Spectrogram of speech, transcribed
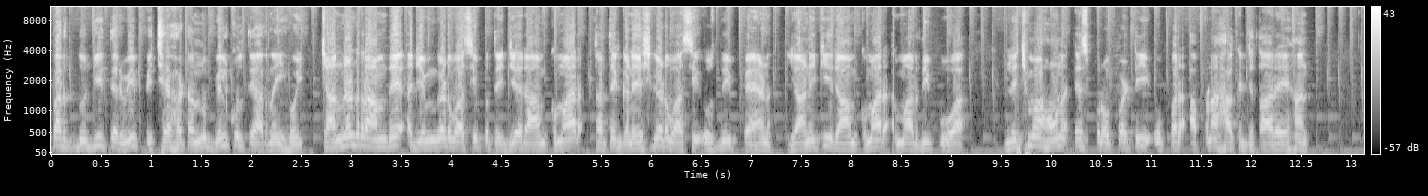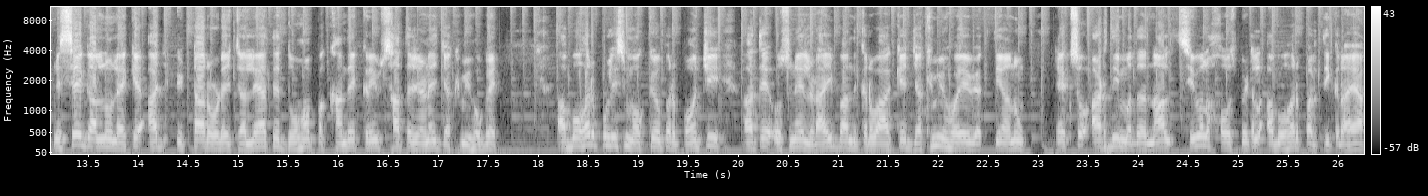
ਪਰ ਦੂਜੀ ਧਿਰ ਵੀ ਪਿੱਛੇ ਹਟਣ ਨੂੰ ਬਿਲਕੁਲ ਤਿਆਰ ਨਹੀਂ ਹੋਈ। ਚਾਨਣ ਰਾਮ ਦੇ ਅਜਿਮਗੜ ਵਾਸੀ ਭਤੀਜੇ ਰਾਮ ਕੁਮਾਰ ਅਤੇ ਗਣੇਸ਼ਗੜ ਵਾਸੀ ਉਸ ਦੀ ਭੈਣ, ਯਾਨੀ ਕਿ ਰਾਮ ਕੁਮਾਰ ਅਮਰ ਦੀ ਭੂਆ, ਲਿਛਮਾ ਹੁਣ ਇਸ ਪ੍ਰਾਪਰਟੀ ਉੱਪਰ ਆਪਣਾ ਹੱਕ ਜਤਾ ਰਹੇ ਹਨ। ਇਸੇ ਗੱਲ ਨੂੰ ਲੈ ਕੇ ਅੱਜ ਇੱਟਾ ਰੋੜੇ ਚੱਲਿਆ ਤੇ ਦੋਹਾਂ ਪੱਖਾਂ ਦੇ ਕਰੀਬ 7 ਜਣੇ ਜ਼ਖਮੀ ਹੋ ਗਏ। ਅਬੋਹਰ ਪੁਲਿਸ ਮੌਕੇ ਉੱਪਰ ਪਹੁੰਚੀ ਅਤੇ ਉਸਨੇ ਲੜਾਈ ਬੰਦ ਕਰਵਾ ਕੇ ਜ਼ਖਮੀ ਹੋਏ ਵਿਅਕਤੀਆਂ ਨੂੰ 108 ਦੀ ਮਦਦ ਨਾਲ ਸਿਵਲ ਹਸਪੀਟਲ ਅਬੋਹਰ ਭਰਤੀ ਕਰਾਇਆ।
